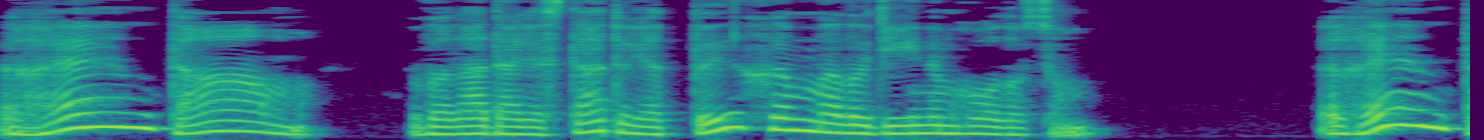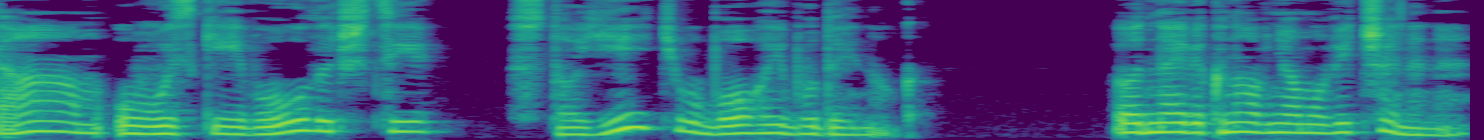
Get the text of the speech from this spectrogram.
Ген там, вела далі статуя тихим мелодійним голосом. Ген там, у вузькій вуличці, стоїть убогий будинок. Одне вікно в ньому відчинене,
